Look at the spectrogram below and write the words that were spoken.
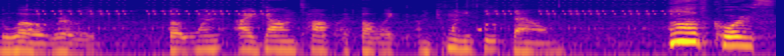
below, really. But when I got on top, I felt like I'm 20 feet down. Of course,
